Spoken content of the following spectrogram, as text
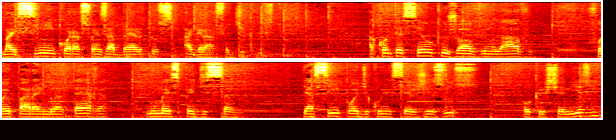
mas sim em corações abertos à graça de Cristo. Aconteceu que o jovem Olavo foi para a Inglaterra numa expedição e assim pôde conhecer Jesus, o cristianismo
